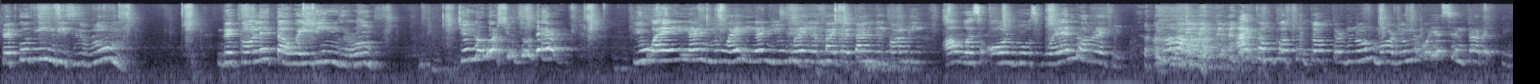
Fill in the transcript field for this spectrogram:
They put me in this room. They call it a waiting room. Do you know what you do there? You wait and you wait and you wait, and by the time they call me, I was almost well already. I don't go to the doctor no more. Yo me voy a sentar aquí.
